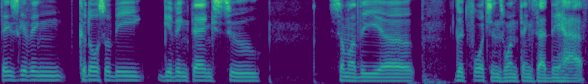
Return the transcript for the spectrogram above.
Thanksgiving could also be giving thanks to some of the uh, good fortunes, one things that they have.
